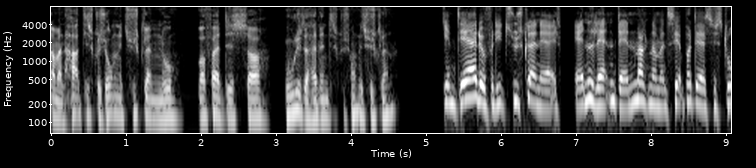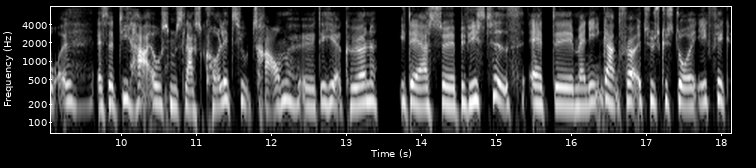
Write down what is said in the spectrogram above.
Når man har diskussionen i Tyskland nu, hvorfor er det så muligt at have den diskussion i Tyskland? Jamen, det er det jo, fordi Tyskland er et andet land end Danmark, når man ser på deres historie. Altså, de har jo som en slags kollektiv traume, øh, det her kørende, i deres øh, bevidsthed, at øh, man en gang før i tysk historie ikke fik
